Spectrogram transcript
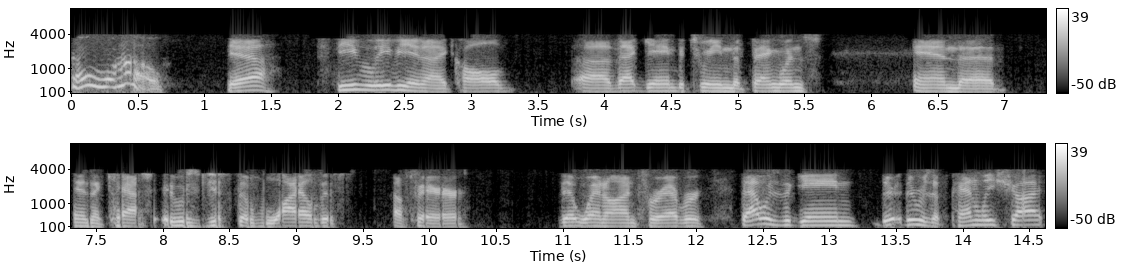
Oh wow. Yeah, Steve Levy and I called uh, that game between the Penguins and the and the Caps. It was just the wildest affair that went on forever. That was the game. There, there was a penalty shot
